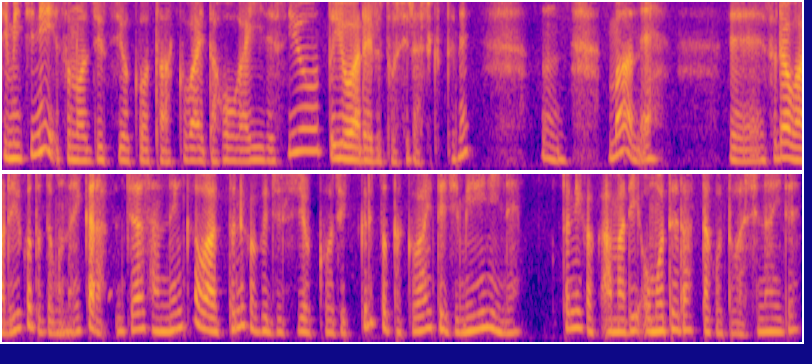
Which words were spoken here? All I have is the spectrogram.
地道にその実力を蓄えた方がいいですよと言われる年らしくてね。うん。まあね、えー、それは悪いことでもないから、じゃあ3年間はとにかく実力をじっくりと蓄えて地味にね、とにかくあまり表だったことはしないで、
